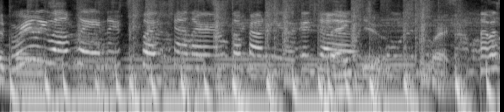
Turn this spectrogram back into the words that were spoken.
Good play. Really well played. Nice push, Chandler. I'm so proud of you. Good job. Thank you. Good work. That was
